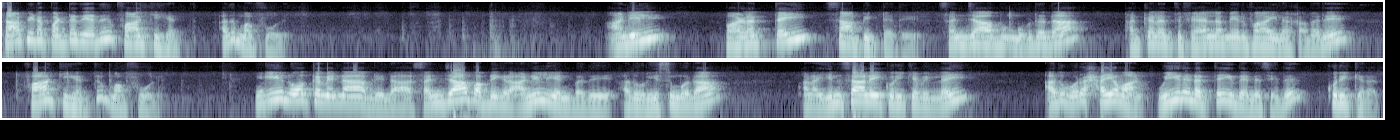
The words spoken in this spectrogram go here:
சாப்பிடப்பட்டது எது? ஃபாக்கிகத் அது மஃபூல். அணில் பழத்தை சாப்பிட்டது. சஞ்சாபு முகுததா அக்கலத்து ஃபேலமீர் ஃபாயில ஹபரு ஃபாக்கிகத்து மஃபூல். இங்கேயும் நோக்கம் என்ன அப்படின்னா சஞ்சாப் அப்படிங்கிற அணில் என்பது அது ஒரு இசுமு தான். ஆனால் இன்சானை குறிக்கவில்லை. அது ஒரு ஹயவான் உயிரினத்தை இது என்ன செய்து? குறிக்கிறது.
